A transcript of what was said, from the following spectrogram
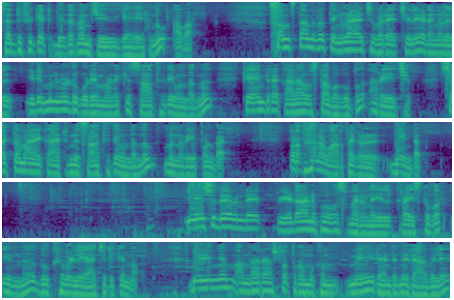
സർട്ടിഫിക്കറ്റ് വിതരണം ചെയ്യുകയായിരുന്നു അവർ. സംസ്ഥാനത്ത് തിങ്കളാഴ്ച വരെ ചിലയിടങ്ങളിൽ ഇടിമിന്നലോടുകൂടിയ മഴയ്ക്ക് സാധ്യതയുണ്ടെന്ന് കേന്ദ്ര കാലാവസ്ഥാ വകുപ്പ് അറിയിച്ചു. ശക്തമായ കാറ്റിന് സാധ്യതയുണ്ടെന്നും മുന്നറിയിപ്പുണ്ട്. യേശുദേവന്റെ പീഡാനുഭവ സ്മരണയിൽ ക്രൈസ്തവർ ഇന്ന് ദുഃഖവെള്ളി ആചരിക്കുന്നു. വിഴിഞ്ഞം അന്താരാഷ്ട്ര തുറമുഖം മെയ് രണ്ടിന് രാവിലെ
